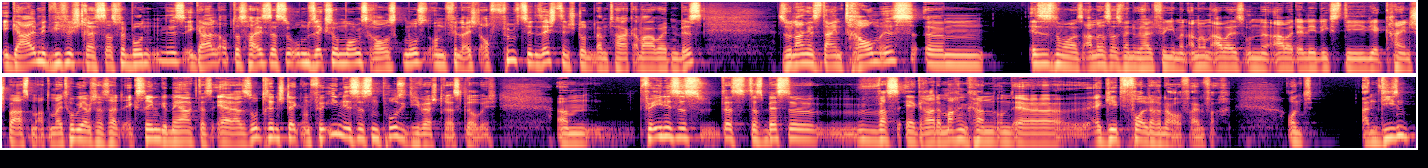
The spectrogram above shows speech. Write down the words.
egal mit wie viel Stress das verbunden ist, egal ob das heißt, dass du um 6 Uhr morgens raus musst und vielleicht auch 15, 16 Stunden am Tag am Arbeiten bist, solange es dein Traum ist, ähm, ist es nochmal was anderes, als wenn du halt für jemand anderen arbeitest und eine Arbeit erledigst, die dir keinen Spaß macht. Und bei Tobi habe ich das halt extrem gemerkt, dass er da so drin steckt und für ihn ist es ein positiver Stress, glaube ich. Ähm, für ihn ist es das, das Beste, was er gerade machen kann und er, er geht voll darin auf einfach. Und an diesem,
